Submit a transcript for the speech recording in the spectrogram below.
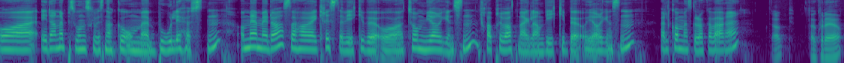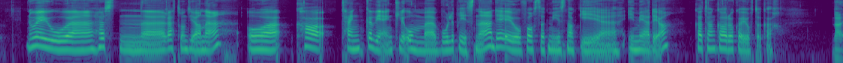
Og I denne episoden skal vi snakke om eh, bolighøsten. Og Med meg da så har jeg Christer Vikebø og Tom Jørgensen fra privatmegleren Vikebø og Jørgensen. Velkommen skal dere være. Takk. Takk for det, ja. Nå er jo eh, høsten rett rundt hjørnet. Og hva tenker vi egentlig om boligprisene? Det er jo fortsatt mye snakk i, i media. Hva tanker har dere gjort dere? Nei,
